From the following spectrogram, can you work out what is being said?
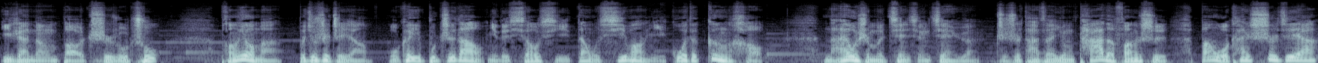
依然能保持如初。朋友嘛，不就是这样？我可以不知道你的消息，但我希望你过得更好。哪有什么渐行渐远？只是他在用他的方式帮我看世界啊。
